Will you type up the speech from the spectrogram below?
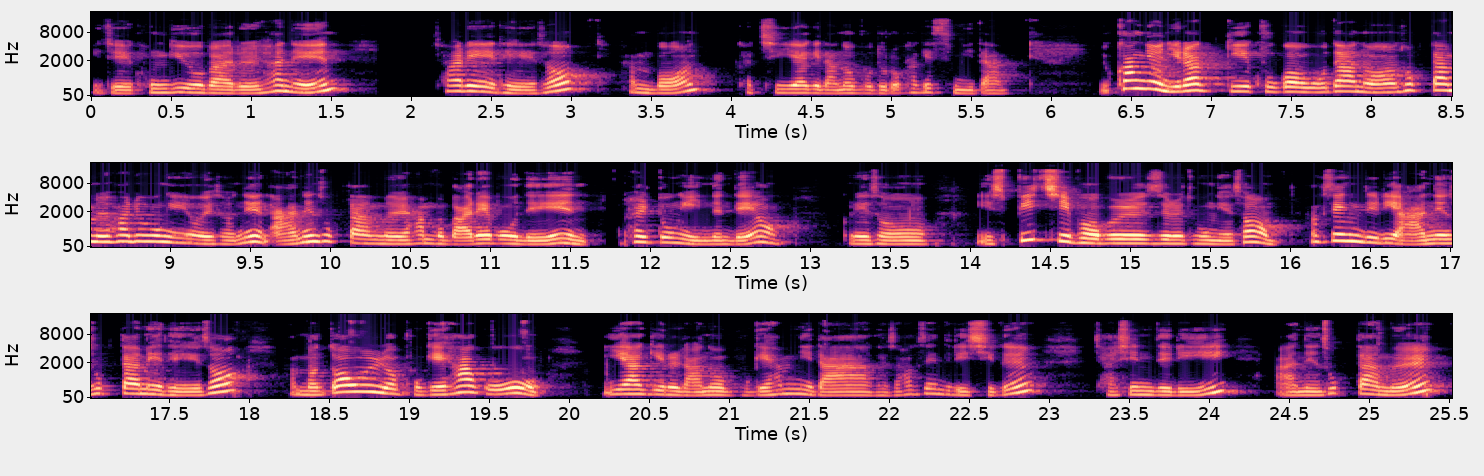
이제 공기 유발을 하는 사례에 대해서 한번 같이 이야기 나눠보도록 하겠습니다. 6학년 1학기 국어 5단원 속담을 활용해요에서는 아는 속담을 한번 말해보는 활동이 있는데요. 그래서 이 스피치 버블즈를 통해서 학생들이 아는 속담에 대해서 한번 떠올려 보게 하고 이야기를 나눠 보게 합니다. 그래서 학생들이 지금 자신들이 아는 속담을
